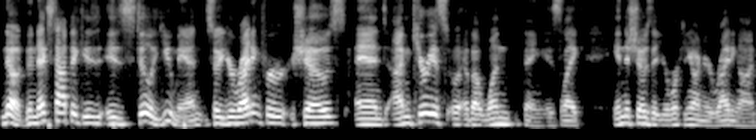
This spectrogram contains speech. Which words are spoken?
no, the next topic is is still you, man. So you're writing for shows and I'm curious about one thing is like in the shows that you're working on, you're writing on,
